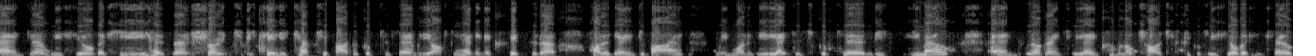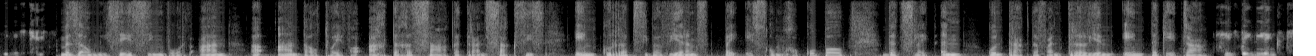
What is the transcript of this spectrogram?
and uh, we feel that he has uh, shown to be clearly captured by the Gupta family after having accepted a holiday in Dubai in one of the latest Gupta leaked emails, and we are going to be laying criminal charges because we feel that he failed in his duty. Mazzone sê Singh word aan 'n aantal twyfelagtige sake, transaksies en korrupsiebeweringe by Eskom gekoppel. Dit sluit in kontrakte van Trillion en Taketa. He's been linked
